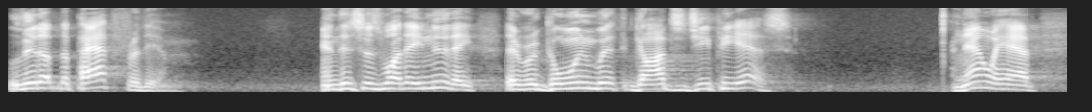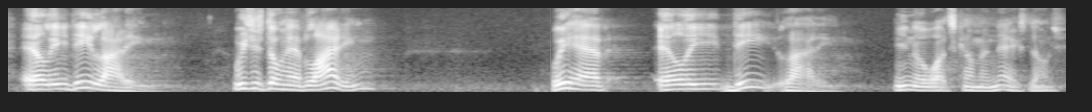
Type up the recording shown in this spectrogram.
lit up the path for them. And this is what they knew. They, they were going with God's GPS. Now we have LED lighting. We just don't have lighting, we have LED lighting. You know what's coming next, don't you?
